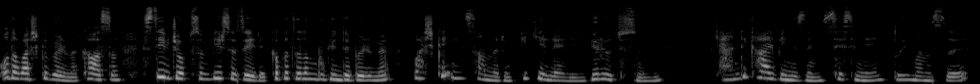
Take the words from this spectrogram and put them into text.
o da başka bölüme kalsın. Steve Jobs'un bir sözüyle kapatalım bugün de bölümü. Başka insanların fikirlerinin gürültüsünün kendi kalbinizin sesini duymanızı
